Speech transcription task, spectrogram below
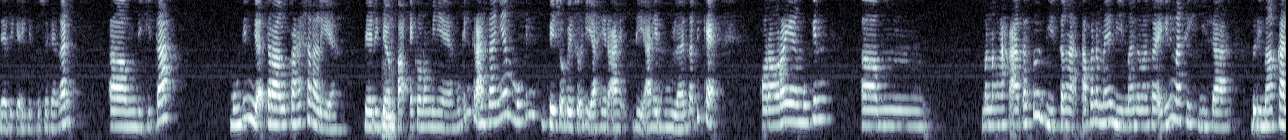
Dari kayak gitu. Sedangkan em, di kita mungkin nggak terlalu kerasa kali ya dari Hmm. dampak ekonominya ya. Mungkin kerasanya mungkin besok-besok di akhir di akhir bulan, tapi kayak orang-orang yang mungkin em, menengah ke atas tuh di tengah apa namanya di masa-masa kayak gini masih bisa beli makan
